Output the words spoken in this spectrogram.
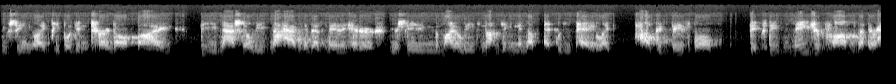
You've seen like people getting turned off by the National League not having a designated hitter. You're seeing the minor leagues not getting enough equity pay. Like, how could baseball fix these major problems that they're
